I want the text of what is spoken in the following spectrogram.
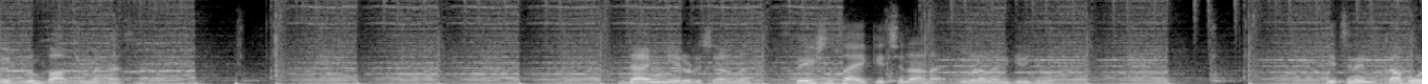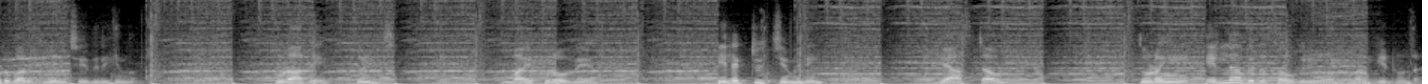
ബെഡ്റൂം ബാത്റൂം അറ്റാച്ച്ഡ് ആണ്. ഡൈനിങ് ഏരിയയോട് ചേർന്ന് സ്പേഷ്യസ് ആയ കിച്ചണാണ് ഇവിടെ നൽകിയിരിക്കുന്നത്. കിച്ചണിൽ കബോർഡ് വർക്കുകൾ ചെയ്തിരിക്കുന്നു. കൂടാതെ fridge microwave electric chimney gas stove തുടങ്ങി എല്ലാവിധ സൗകര്യങ്ങളും നൽകിയിട്ടുണ്ട്.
